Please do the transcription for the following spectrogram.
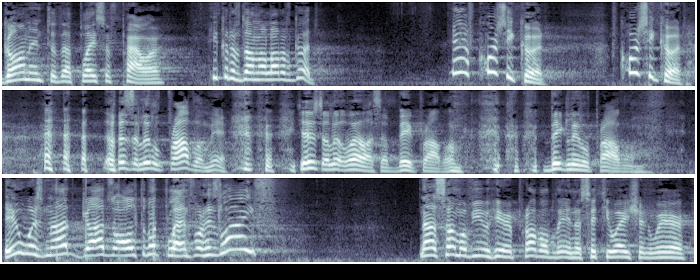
gone into that place of power, he could have done a lot of good? Yeah, of course he could. Of course he could. there was a little problem here. Just a little, well, it's a big problem. big little problem. It was not God's ultimate plan for his life. Now, some of you here probably in a situation where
